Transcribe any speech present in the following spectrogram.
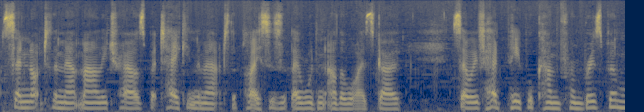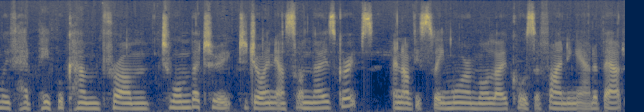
So, not to the Mount Marlay trails, but taking them out to the places that they wouldn't otherwise go. So, we've had people come from Brisbane, we've had people come from Toowoomba to, to join us on those groups, and obviously, more and more locals are finding out about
